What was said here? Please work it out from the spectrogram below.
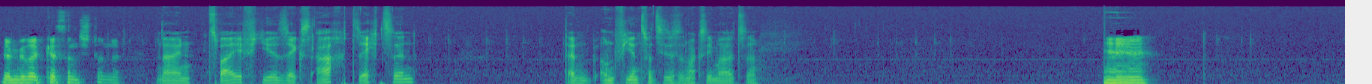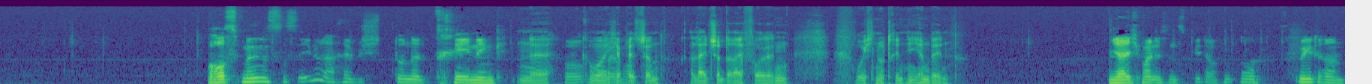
wir haben gesagt gestern Stunde. Nein, zwei, vier, sechs, acht, 16. Dann und 24 ist das Maximalste. Äh. Brauchst mindestens eh nur eine halbe Stunde Training. Ne, Oh, guck mal, ich habe jetzt schon allein schon drei Folgen, wo ich nur trainieren bin. Ja, ich meine, es sind Speed auf oh, Speed dran.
